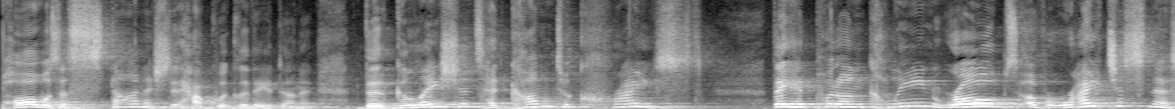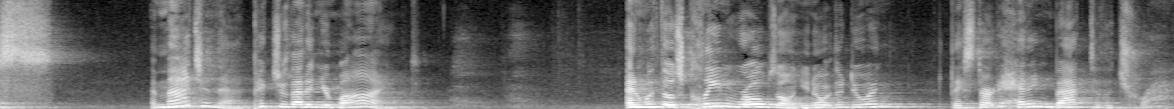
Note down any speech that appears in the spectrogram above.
Paul was astonished at how quickly they had done it. The Galatians had come to Christ. They had put on clean robes of righteousness. Imagine that. Picture that in your mind. And with those clean robes on, you know what they're doing? They start heading back to the trash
